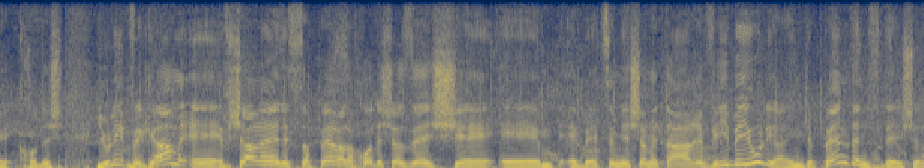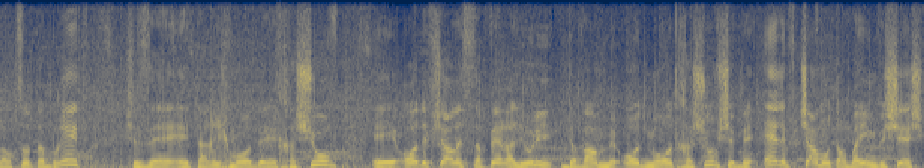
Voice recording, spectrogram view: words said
אה, חודש יולי, וגם אה, אפשר אה, לספר על החודש הזה שבעצם יש שם את הרביעי ביולי, ה-Independence Day של ארצות הברית, שזה תאריך מאוד חשוב. עוד אפשר לספר על יולי דבר מאוד מאוד חשוב, שב-1946,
